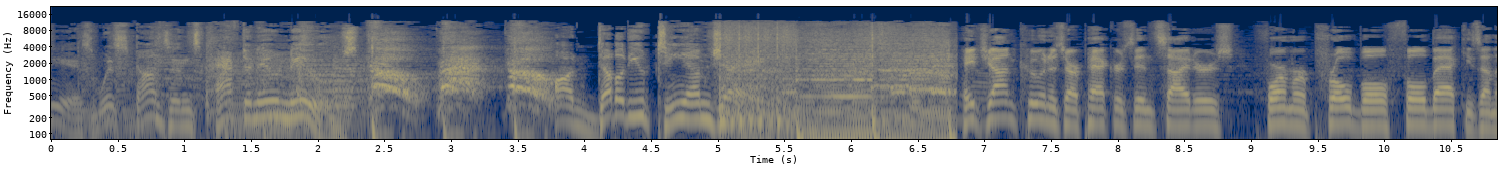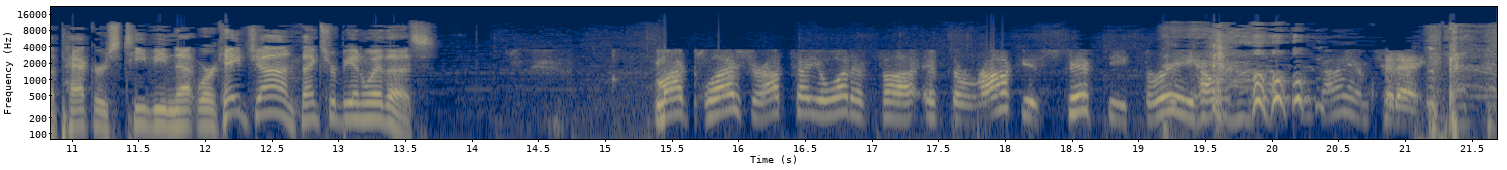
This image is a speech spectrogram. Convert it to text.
This is Wisconsin's afternoon news Go, Pack, go! on WTMJ. Hey, John Kuhn is our Packers insiders, former Pro Bowl fullback. He's on the Packers TV network. Hey, John, thanks for being with us. My pleasure. I'll tell you what. If uh, if The Rock is fifty three, how think I am today?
